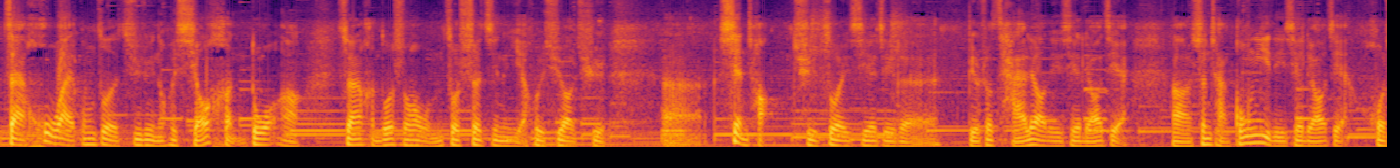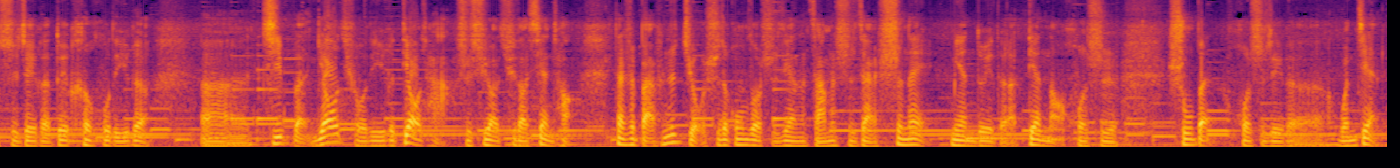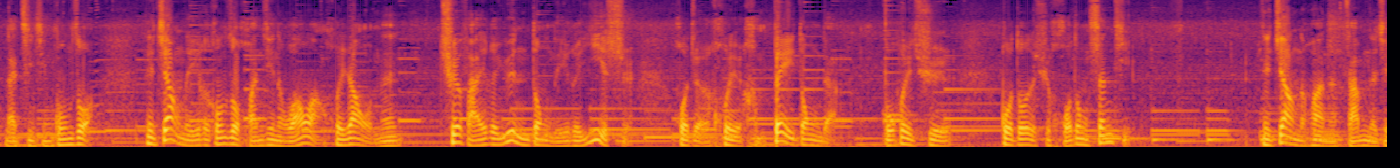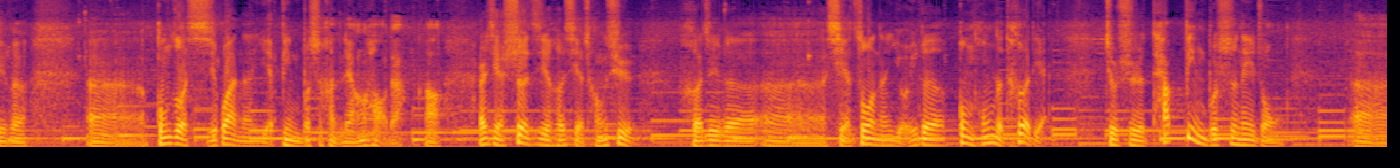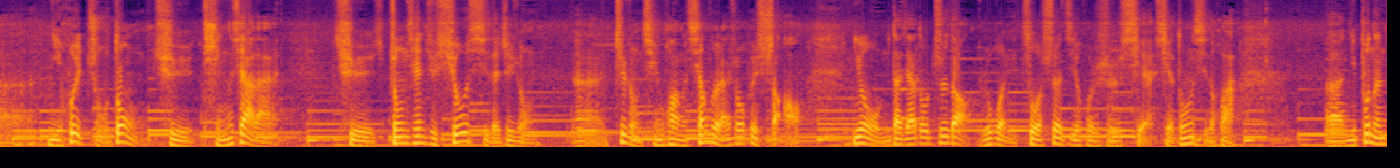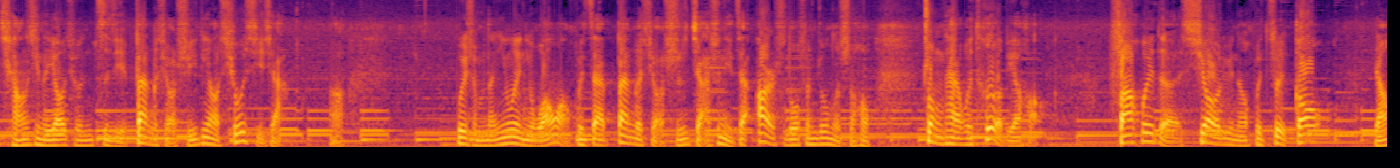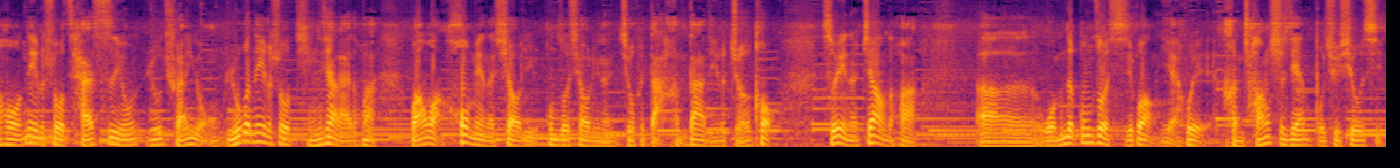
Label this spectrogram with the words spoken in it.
在户外工作的几率呢会小很多啊，虽然很多时候我们做设计呢也会需要去，呃，现场去做一些这个，比如说材料的一些了解，啊，生产工艺的一些了解，或是这个对客户的一个，呃，基本要求的一个调查是需要去到现场，但是百分之九十的工作时间呢，咱们是在室内面对的电脑或是书本或是这个文件来进行工作。那这样的一个工作环境呢，往往会让我们缺乏一个运动的一个意识，或者会很被动的，不会去过多的去活动身体。那这样的话呢，咱们的这个呃工作习惯呢，也并不是很良好的啊。而且设计和写程序和这个呃写作呢，有一个共通的特点，就是它并不是那种呃你会主动去停下来。去中间去休息的这种，呃，这种情况呢，相对来说会少，因为我们大家都知道，如果你做设计或者是写写东西的话，呃，你不能强行的要求你自己半个小时一定要休息一下，啊，为什么呢？因为你往往会在半个小时，假设你在二十多分钟的时候，状态会特别好，发挥的效率呢会最高。然后那个时候才思涌如泉涌，如果那个时候停下来的话，往往后面的效率、工作效率呢就会打很大的一个折扣。所以呢，这样的话，呃，我们的工作习惯也会很长时间不去休息。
